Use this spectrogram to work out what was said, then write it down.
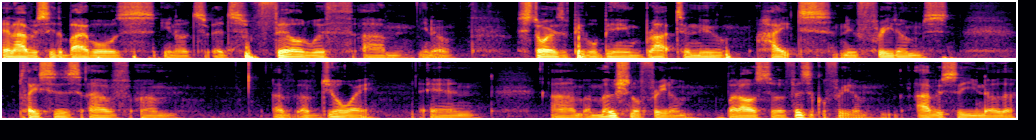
And obviously, the Bible is, you know, it's it's filled with, um, you know, stories of people being brought to new heights, new freedoms, places of um, of, of joy and um, emotional freedom, but also physical freedom. Obviously, you know the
